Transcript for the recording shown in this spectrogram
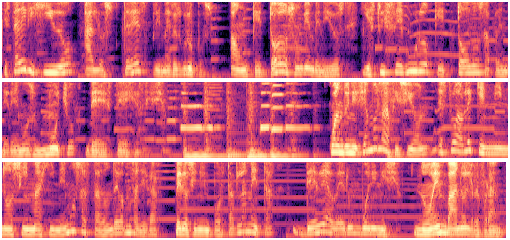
está dirigido a los tres primeros grupos, aunque todos son bienvenidos y estoy seguro que todos aprenderemos mucho de este ejercicio. Cuando iniciamos la afición es probable que ni nos imaginemos hasta dónde vamos a llegar, pero sin importar la meta, debe haber un buen inicio. No en vano el refrán,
